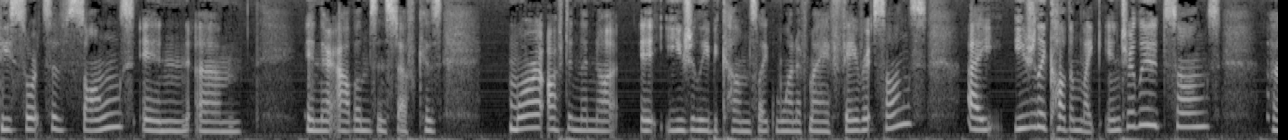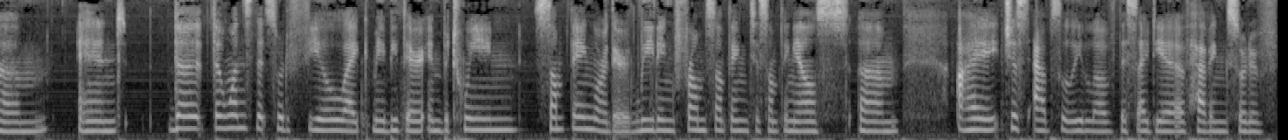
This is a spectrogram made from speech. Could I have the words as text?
these sorts of songs in um, in their albums and stuff because more often than not it usually becomes like one of my favorite songs i usually call them like interlude songs um, and the the ones that sort of feel like maybe they're in between something or they're leading from something to something else um, i just absolutely love this idea of having sort of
